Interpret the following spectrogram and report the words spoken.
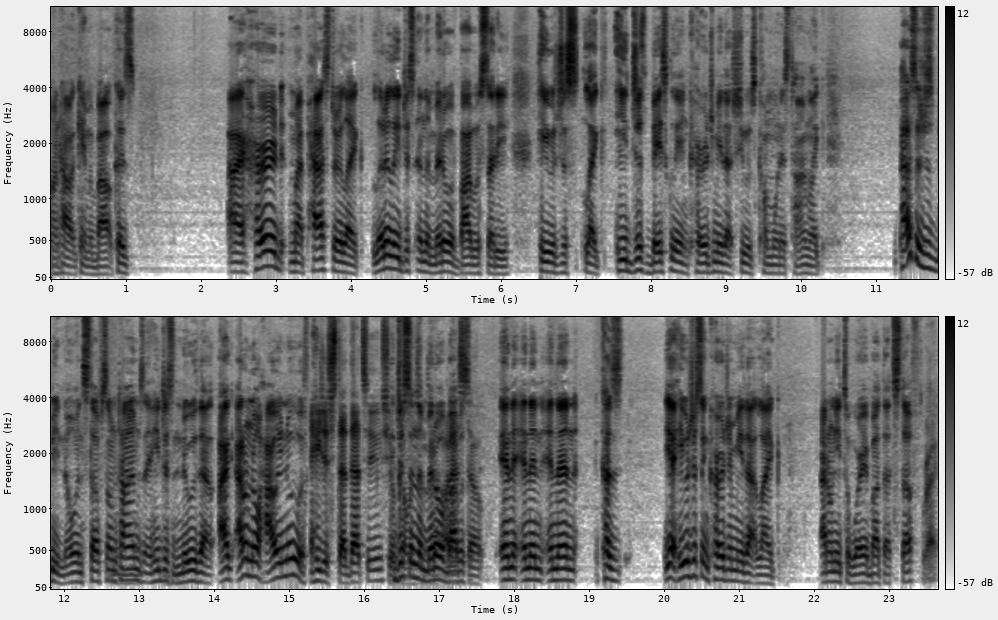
on how it came about because I heard my pastor like literally just in the middle of Bible study, he was just like he just basically encouraged me that she was come when it's time. Like pastors just be knowing stuff sometimes, and he just knew that I I don't know how he knew if And he just said that to you. Just in the middle of Oh, Bible study, and and then and then because yeah, he was just encouraging me that like I don't need to worry about that stuff. Right.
